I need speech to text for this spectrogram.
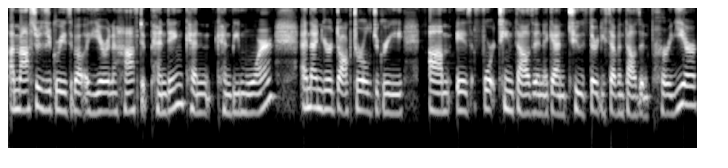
A master's degree is about a year and a half, depending, can can be more. And then your doctoral degree um, is 14,000 again to 37,000 per year.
